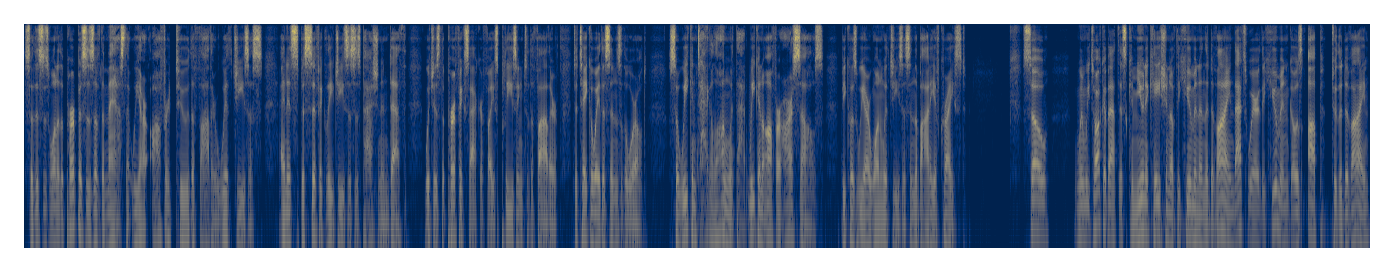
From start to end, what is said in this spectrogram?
So, this is one of the purposes of the Mass that we are offered to the Father with Jesus, and it's specifically Jesus' passion and death, which is the perfect sacrifice pleasing to the Father to take away the sins of the world. So, we can tag along with that. We can offer ourselves because we are one with Jesus in the body of Christ. So, when we talk about this communication of the human and the divine, that's where the human goes up to the divine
